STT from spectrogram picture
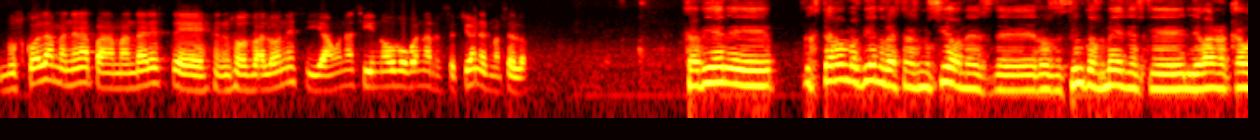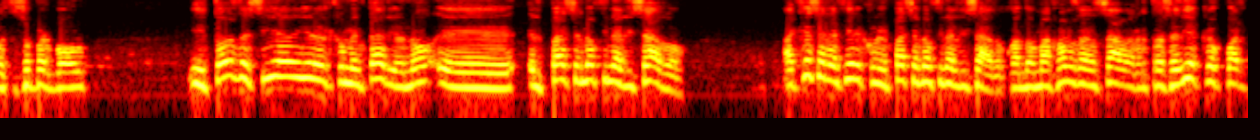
buscó la manera para mandar este los balones y aún así no hubo buenas recepciones Marcelo Javier, eh, estábamos viendo las transmisiones de los distintos medios que llevaron a cabo este Super Bowl y todos decían, y era el comentario, ¿no? Eh, el pase no finalizado. ¿A qué se refiere con el pase no finalizado? Cuando Mahomes lanzaba, retrocedía creo cuar-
